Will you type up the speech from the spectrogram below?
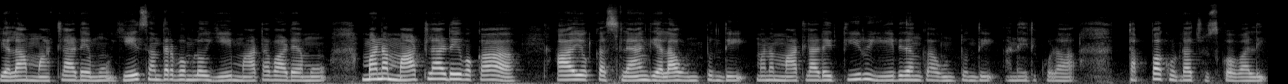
ఎలా మాట్లాడాము? ఏ సందర్భంలో ఏ మాట వాడాము? మనం మాట్లాడే ఒక ఆ యొక్క స్లాంగ్ ఎలా ఉంటుంది? మనం మాట్లాడే తీరు ఏ విధంగా ఉంటుంది అనేది కూడా తప్పకుండా చూసుకోవాలి.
